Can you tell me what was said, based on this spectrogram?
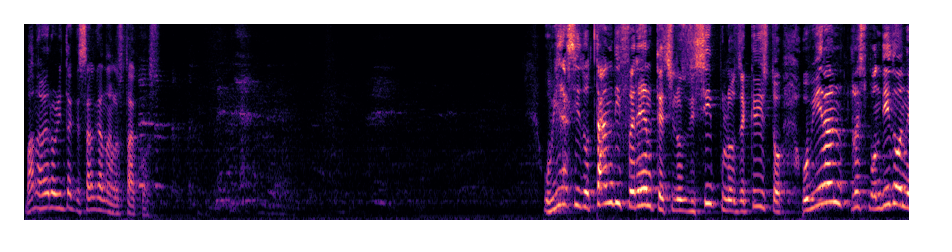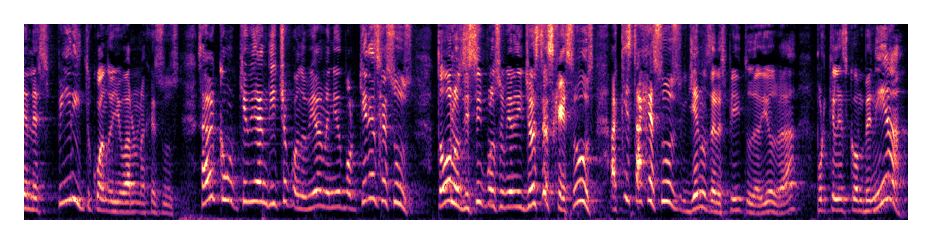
Van a ver ahorita que salgan a los tacos. Hubiera sido tan diferente si los discípulos de Cristo hubieran respondido en el Espíritu cuando llevaron a Jesús. ¿Saben qué hubieran dicho cuando hubieran venido por quién es Jesús? Todos los discípulos hubieran dicho, este es Jesús, aquí está Jesús, llenos del Espíritu de Dios, ¿verdad? Porque les convenía.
